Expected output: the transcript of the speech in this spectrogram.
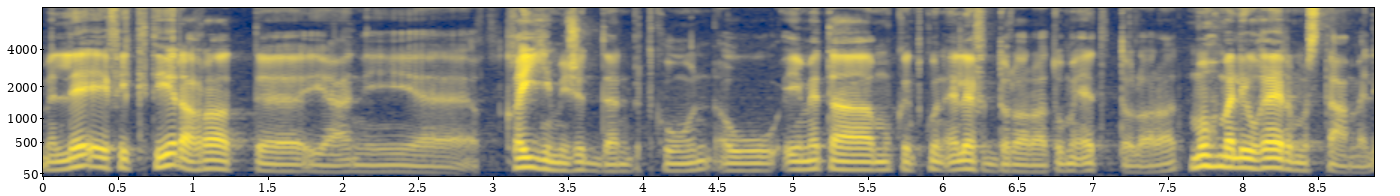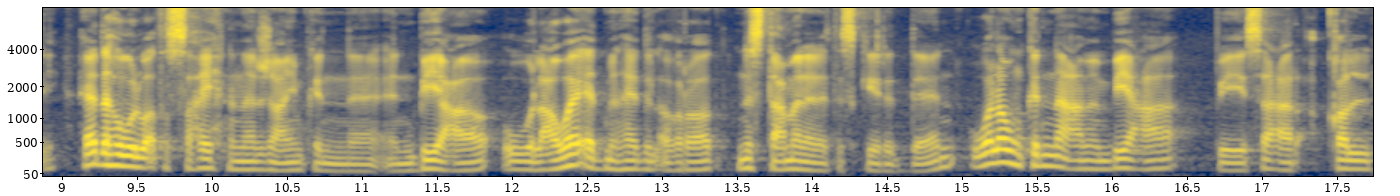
بنلاقي في كتير أغراض آه، يعني آه، قيمة جدا بتكون وقيمتها ممكن تكون آلاف الدولارات ومئات الدولارات مهملة وغير مستعملة. هذا هو الوقت الصحيح نرجع يمكن نبيعها والعوائد من هذه الأغراض نستعملها لتسكير الدين. ولو كنا عم نبيعها بسعر أقل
